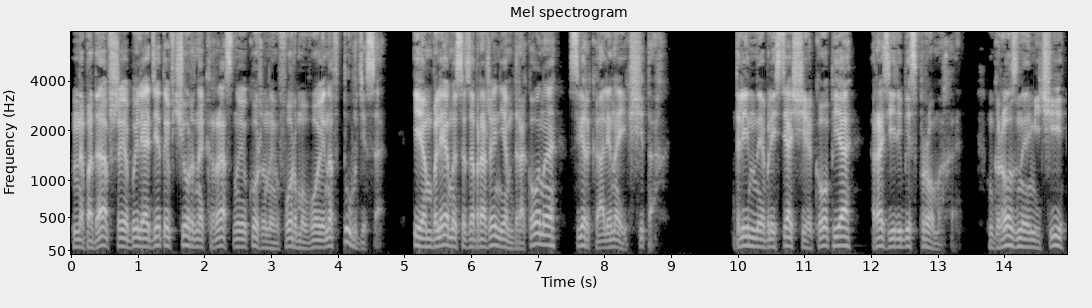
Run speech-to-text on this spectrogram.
Нападавшие были одеты в черно-красную кожаную форму воинов Турдиса, и эмблемы с изображением дракона сверкали на их щитах. Длинные блестящие копья разили без промаха. Грозные мечи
